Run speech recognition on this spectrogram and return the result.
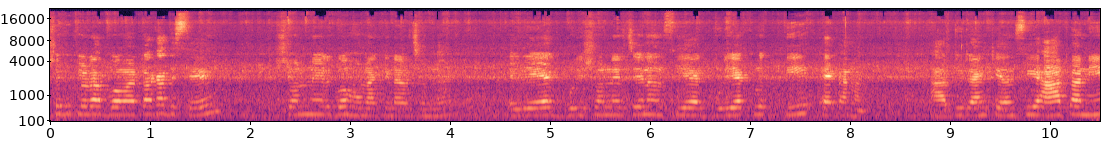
শফিকুল আব্বু আমার টাকা দিছে। স্বর্ণের গহনা কেনার জন্য। এই যে এক বুড়ি স্বর্ণের চেন আনছি এক বুড়ি এক রত্তি এক আনা। আর দুইটা আংটি আনছি আট আনি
